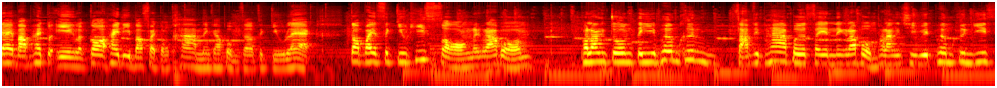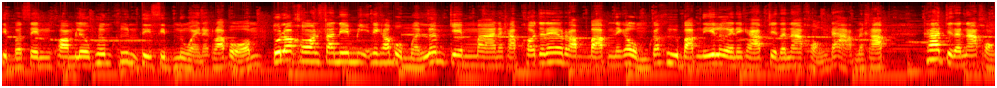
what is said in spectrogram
ได้บัฟให้ตัวเองแล้วก็ให้ดีบัฟฝ่ายตรงข้ามนะครับผมสำหรับสกิลแรก ต่อไปสกิลที่2นะครับผม พลังโจมตีเพิ่มขึ้น 35%นะครับผมพลังชีวิตเพิ่มขึ้น 20%ความเร็วเพิ่มขึ้น 40 หน่วยนะครับผมตัวละครซาเนมินะครับผมเหมือนเริ่มเกมมานะครับเขาจะได้รับบัฟนะครับผมก็คือบัฟนี้เลยนะครับเจตนาของดาบนะครับถ้าเจตนาของ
